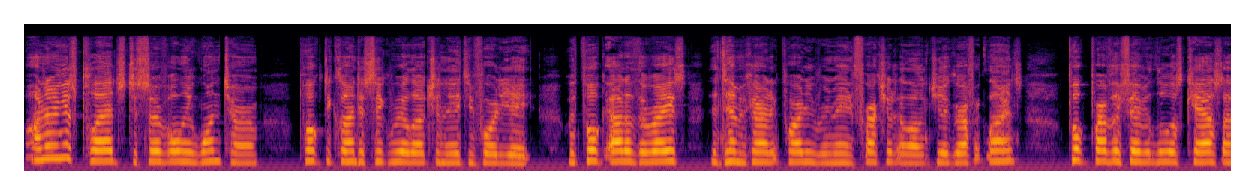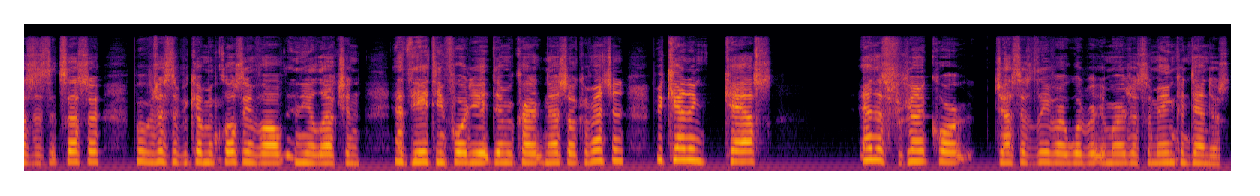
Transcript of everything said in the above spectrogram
Honoring his pledge to serve only one term, Polk declined to seek re-election in 1848. With Polk out of the race, the Democratic Party remained fractured along geographic lines. Polk privately favored Lewis Cass as his successor, but resisted becoming closely involved in the election. At the 1848 Democratic National Convention, Buchanan, Cass, and the Supreme Court Justice Levi Woodbury emerged as the main contenders.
